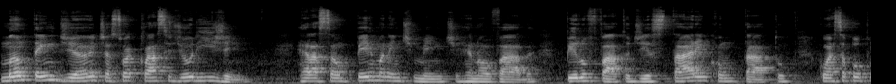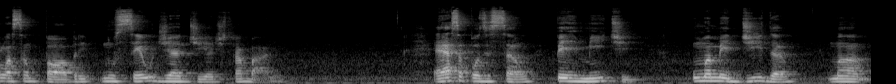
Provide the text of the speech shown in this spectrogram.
mantém diante a sua classe de origem, relação permanentemente renovada pelo fato de estar em contato com essa população pobre no seu dia a dia de trabalho. Essa posição permite uma medida, uma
